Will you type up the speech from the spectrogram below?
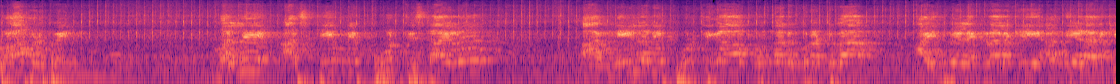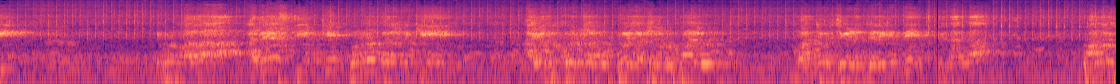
పొలా పడిపోయింది మళ్ళీ ఆ స్కీమ్ని పూర్తి స్థాయిలో ఆ నీళ్ళని పూర్తిగా ముందనుకున్నట్టుగా ఐదు వేల ఎకరాలకి అందియడానికి ఇప్పుడు మళ్ళా అదే స్కీమ్కి పునరుద్ధరణకి ఐదు కోట్ల ముప్పై లక్షల రూపాయలు మంజూరు చేయడం జరిగింది. ఈ విధంగా పనులు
